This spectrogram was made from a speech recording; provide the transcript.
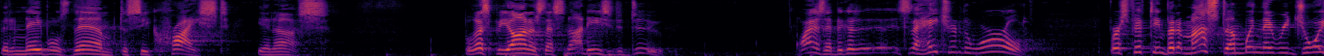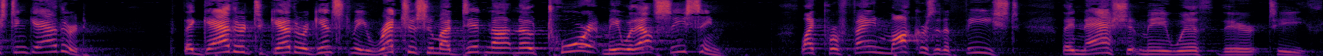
that enables them to see Christ in us. But let's be honest, that's not easy to do. Why is that? Because it's the hatred of the world Verse 15, but at my stumbling they rejoiced and gathered. They gathered together against me. Wretches whom I did not know tore at me without ceasing. Like profane mockers at a feast, they gnash at me with their teeth.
